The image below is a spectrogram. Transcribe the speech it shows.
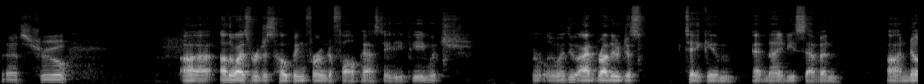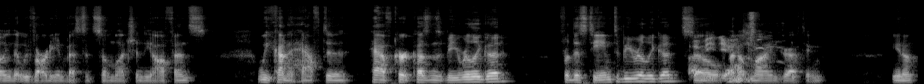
That's true. uh otherwise we're just hoping for him to fall past adp which i don't really want to do. I'd rather just take him at 97 uh, knowing that we've already invested so much in the offense. We kind of have to have Kirk Cousins be really good for this team to be really good. So I, mean, yeah. don't mind drafting, you know.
